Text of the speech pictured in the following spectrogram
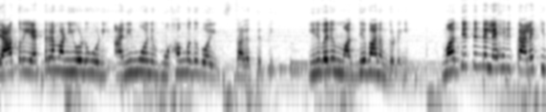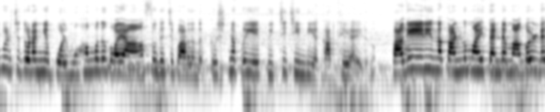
രാത്രി എട്ടര മണിയോടുകൂടി അനിമോനും മുഹമ്മദ് കോയും സ്ഥലത്തെത്തി. ഇരുവരും മദ്യപാനം തുടങ്ങി. മദ്യത്തിന്റെ ലഹരി തലക്കി പിടിച്ചു തുടങ്ങിയപ്പോൾ മുഹമ്മദ് കോയ ആസ്വദിച്ച് പറഞ്ഞത് കൃഷ്ണപ്രിയയെ പിച്ചു ചീന്തിയ കഥയായിരുന്നു. പകയേരിയുന്ന കണ്ണുമായി തന്റെ മകളുടെ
